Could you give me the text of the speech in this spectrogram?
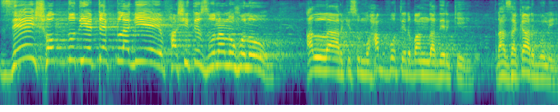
যে শব্দ দিয়ে টেক লাগিয়ে ফাঁসিতে ঝুলানো হলো, আল্লাহর কিছু মোহাব্বতের বান্দাদেরকে রাজাকার বলি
